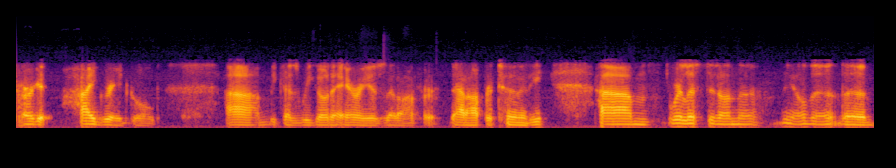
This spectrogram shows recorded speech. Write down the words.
target high grade gold um, because we go to areas that offer that opportunity. Um, we're listed on the you know the the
